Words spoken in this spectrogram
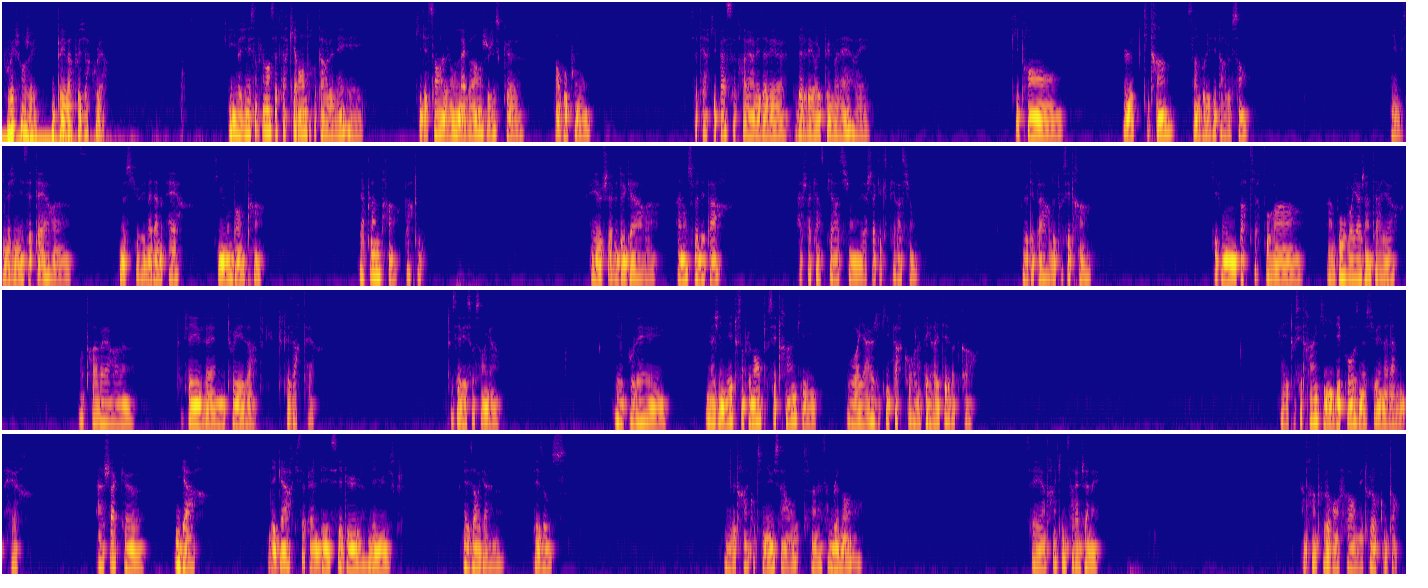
Vous pouvez changer, il peut y avoir plusieurs couleurs. Et imaginez simplement cet air qui rentre par le nez et qui descend le long de la gorge jusque dans vos poumons. Cet air qui passe à travers les alvéoles, les alvéoles pulmonaires et qui prend le petit train symbolisé par le sang. Et vous imaginez cet air, monsieur et madame R, qui montent dans le train. Il y a plein de trains partout. Et le chef de gare euh, annonce le départ à chaque inspiration et à chaque expiration. Le départ de tous ces trains qui vont partir pour un, beau voyage intérieur au travers euh, toutes les veines, toutes les artères, tous ces vaisseaux sanguins. Et vous pouvez imaginer tout simplement tous ces trains qui voyagent et qui parcourent l'intégralité de votre corps. et tous ces trains qui déposent monsieur et madame R à chaque euh, gare, des gares qui s'appellent des cellules, des muscles, des organes, des os. Et le train continue sa route inlassablement. C'est un train qui ne s'arrête jamais. un train toujours en forme et toujours content.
